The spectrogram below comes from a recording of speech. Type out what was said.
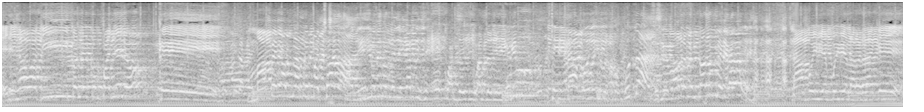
He llegado aquí con el compañero que me ha pegado una remachada a 10 metros de llegar. Dice, eh, cuando, cuando lleguemos te grabo. Y puta, se me va a reventar un no, muy bien, muy bien. La verdad que,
